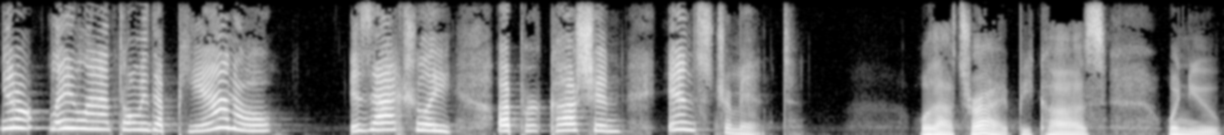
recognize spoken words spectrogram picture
You know, Lady told me the piano is actually a percussion instrument. Well, that's right, because when you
